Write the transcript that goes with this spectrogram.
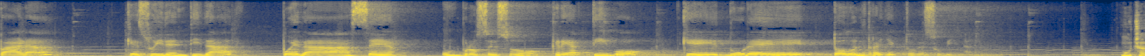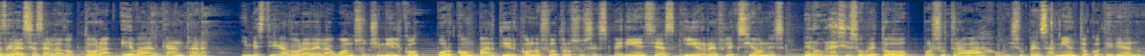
para que su identidad pueda ser un proceso creativo que dure todo el trayecto de su vida. Muchas gracias a la doctora Eva Alcántara investigadora de la UAM Xochimilco, por compartir con nosotros sus experiencias y reflexiones, pero gracias sobre todo por su trabajo y su pensamiento cotidiano.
